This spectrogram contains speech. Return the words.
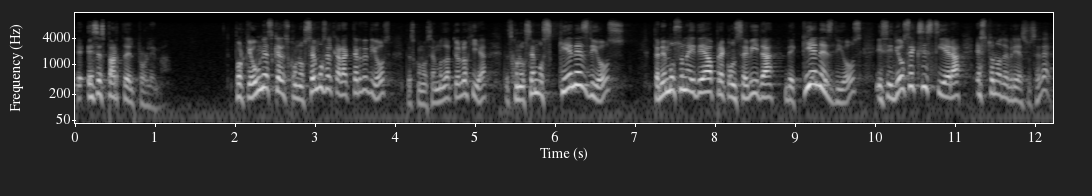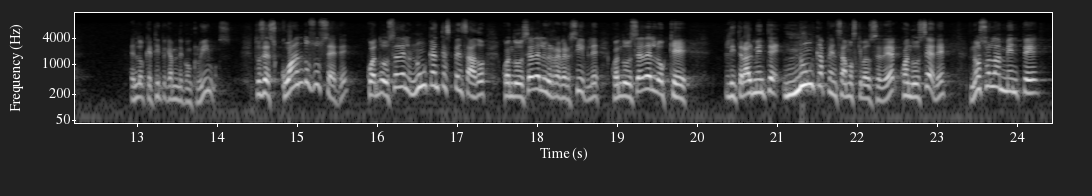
E-, ese es parte del problema. Porque una es que desconocemos el carácter de Dios, desconocemos la teología, desconocemos quién es Dios, tenemos una idea preconcebida de quién es Dios, y si Dios existiera, esto no debería suceder. Es lo que típicamente concluimos. Entonces, cuando sucede, cuando sucede lo nunca antes pensado, cuando sucede lo irreversible, cuando sucede lo que literalmente nunca pensamos que va a suceder, cuando sucede, no solamente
